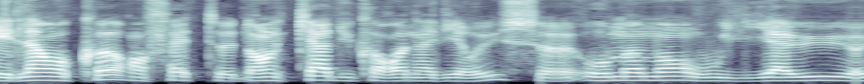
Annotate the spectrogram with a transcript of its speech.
Et là encore, en fait, dans le cas du coronavirus, au moment où il y a eu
